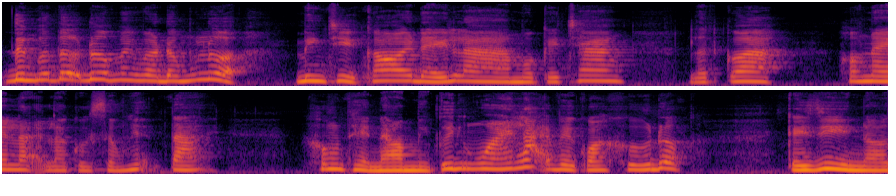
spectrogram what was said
đừng có tự đưa mình vào đống lửa. Mình chỉ coi đấy là một cái trang lật qua. Hôm nay lại là cuộc sống hiện tại. Không thể nào mình cứ ngoái lại về quá khứ được. Cái gì nó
